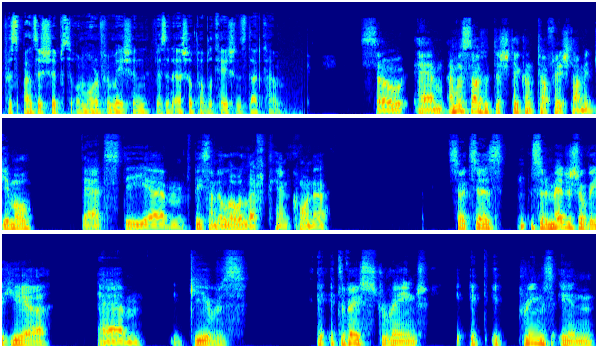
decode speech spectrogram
For sponsorships or more information, visit eshelpublications.com. So um, I'm going to start with the shtick on Taf Reish Lamed Gimel. That's the um, piece on the lower left-hand corner. So it says, so the medrash over here um, gives, it, it's a very strange it, it brings in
